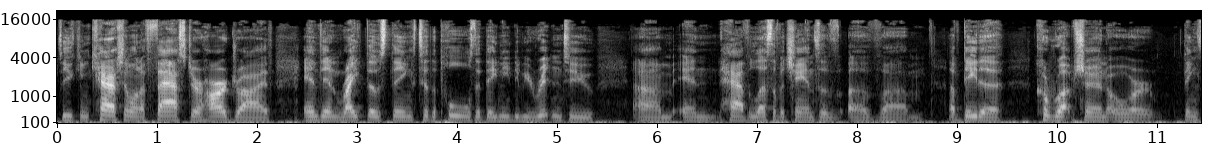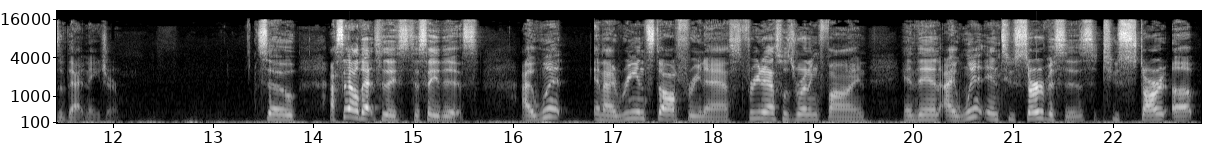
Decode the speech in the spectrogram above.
so you can cache them on a faster hard drive and then write those things to the pools that they need to be written to um, and have less of a chance of, of, um, of data corruption or things of that nature. So I say all that to, this, to say this. I went and I reinstalled FreeNAS. FreeNAS was running fine. And then I went into services to start up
